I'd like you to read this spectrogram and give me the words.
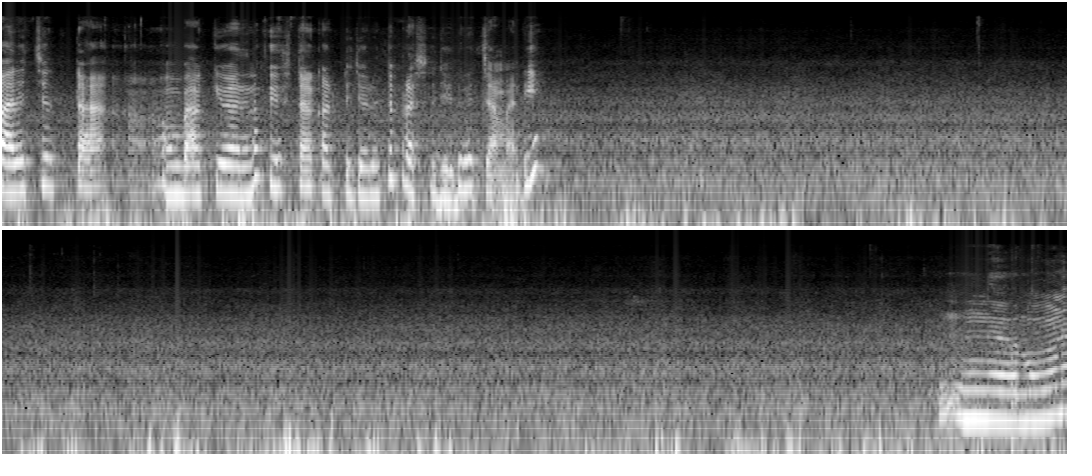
വരച്ചിട്ട ബാക്കി വരുന്ന ഫിസ്റ്റർ കട്ട് ചെയ്തിട്ട് പ്രസ് ചെയ്ത് വെച്ചാൽ മതി. മൂന്ന്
